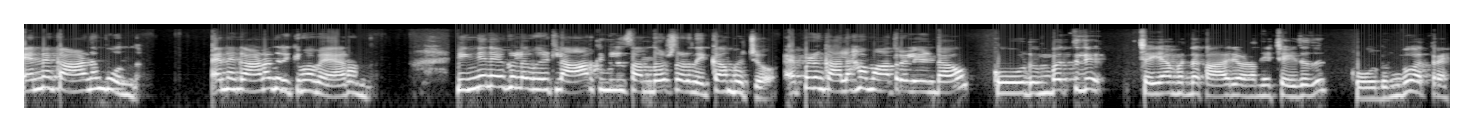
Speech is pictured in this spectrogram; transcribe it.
എന്നെ കാണുമ്പോ ഒന്ന്. എന്നെ കാണാതിരിക്കുമ്പോ വേറൊന്ന്. ഇങ്ങനെയൊക്കെയുള്ള വീട്ടിൽ ആർക്കെങ്കിലും സന്തോഷത്തോടെ നിൽക്കാൻ പറ്റുമോ എപ്പോഴും കലഹം മാത്രമല്ലേ ഉണ്ടാവും? കുടുംബത്തിൽ ചെയ്യാൻ പറ്റുന്ന കാര്യമാണോ നീ ചെയ്തത്? കുടുംബം അത്രേ.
